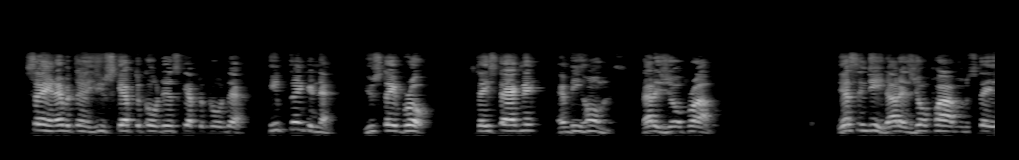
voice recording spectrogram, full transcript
saying everything. You skeptical this, skeptical that. Keep thinking that. You stay broke, stay stagnant, and be homeless. That is your problem. Yes, indeed, that is your problem. Stay,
